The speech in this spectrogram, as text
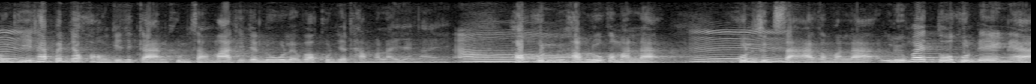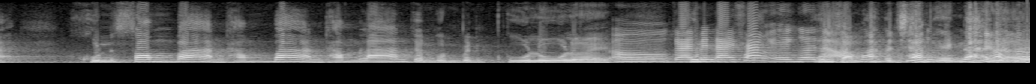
บางทีถ้าเป็นเจ้าของกิจการคุณสามารถที่จะรู้เลยว่าคุณจะทำอะไรยังไงอ๋อเพราะคุณมีความรู้กับมันละอืมคุณศึกษากับมันละ หรือไม่ตัวคุณเองเนี่ยคุณซ่อมบ้านทำบ้านทำร้านจนคุณเป็นกูรูเลยเออกลายเป็นนายช่างเองเลยเหรคุณอสามารถเป็นช่างเองได้เลย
